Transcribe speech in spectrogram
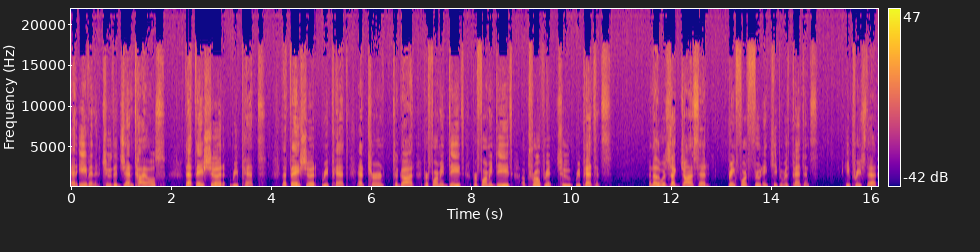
and even to the Gentiles that they should repent. That they should repent and turn to God, performing deeds, performing deeds appropriate to repentance. In other words, like John said, bring forth fruit in keeping with repentance. He preached that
